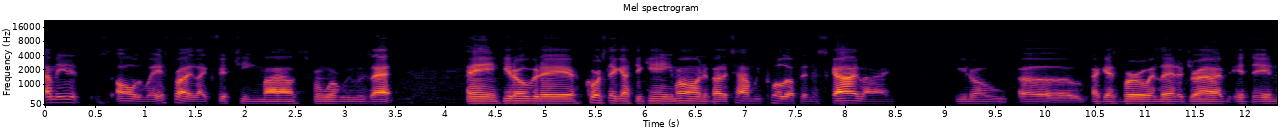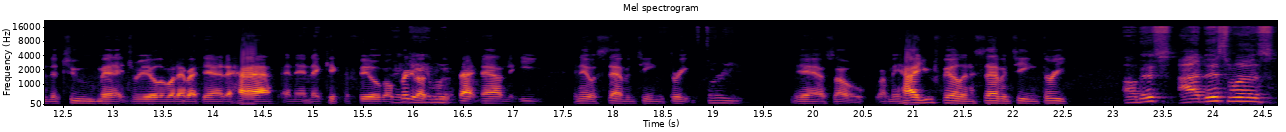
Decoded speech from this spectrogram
I mean, it's all the way. It's probably like 15 miles from where we was at, and get over there. Of course, they got the game on. And by the time we pull up in the Skyline, you know, uh, I guess Burrow had led a drive at the end of the two minute drill or whatever at the end of the half, and then they kicked the field goal. They Pretty much we sat down to eat, and it was 17 3. Three. Yeah, so I mean, how you feeling at 17 3? Oh, this I this was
